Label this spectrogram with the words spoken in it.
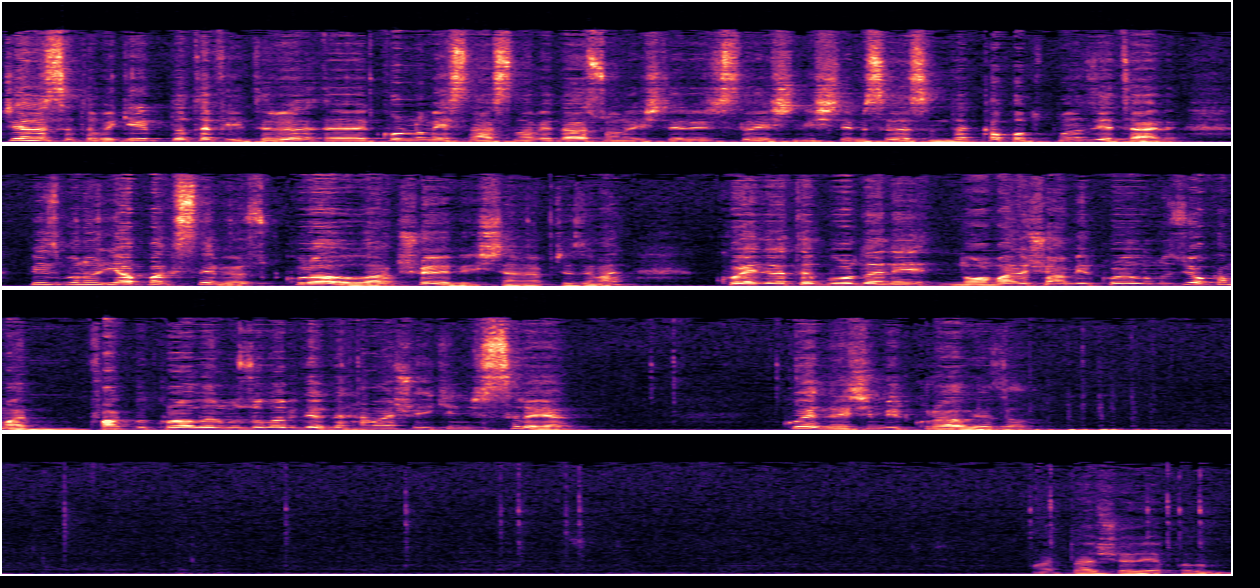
Cihaz setup'a girip data filter'ı e, kurulum esnasında ve daha sonra işte registration işlemi sırasında kapa tutmanız yeterli. Biz bunu yapmak istemiyoruz. Kural olarak şöyle bir işlem yapacağız hemen. Quadrat'a burada hani normalde şu an bir kuralımız yok ama farklı kurallarımız olabilirdi. Hemen şu ikinci sıraya Quadrat için bir kural yazalım. Hatta şöyle yapalım.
